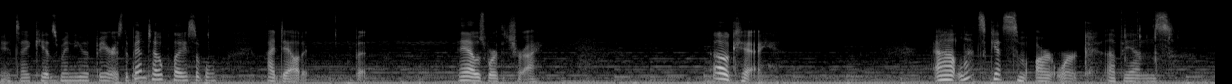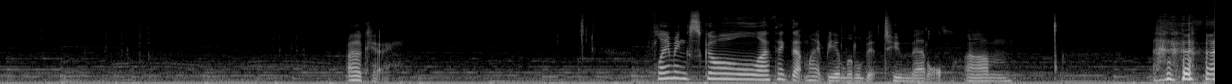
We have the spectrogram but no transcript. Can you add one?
It's a kid's menu with beer. Is the bento placeable? I doubt it, but yeah, it was worth a try. Okay. Uh, let's get some artwork up ends. Okay. Flaming Skull, I think that might be a little bit too metal. Um,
